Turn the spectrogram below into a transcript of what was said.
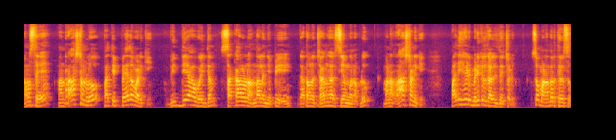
నమస్తే మన రాష్ట్రంలో ప్రతి పేదవాడికి విద్య వైద్యం సకాలంలో అందాలని చెప్పి గతంలో జగన్ గారు సీఎం ఉన్నప్పుడు మన రాష్ట్రానికి పదిహేడు మెడికల్ కాలేజీలు తెచ్చాడు. సో మనందరూ తెలుసు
